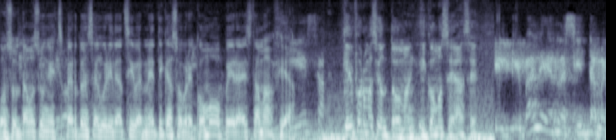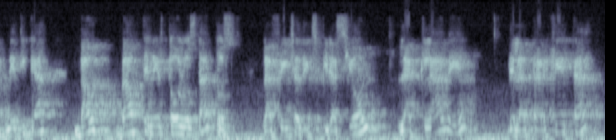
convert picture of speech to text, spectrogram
Consultamos a un experto en seguridad cibernética sobre cómo opera esta mafia. ¿Qué información toman y cómo se hace? El que va a leer la cinta magnética va, va a obtener todos los datos, la fecha de expiración, la clave de la tarjeta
